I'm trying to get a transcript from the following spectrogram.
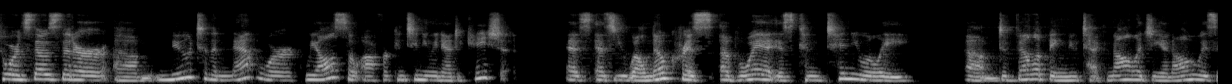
towards those that are um, new to the network. We also offer continuing education as, as you well know, Chris, Avoya is continually um, developing new technology and always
